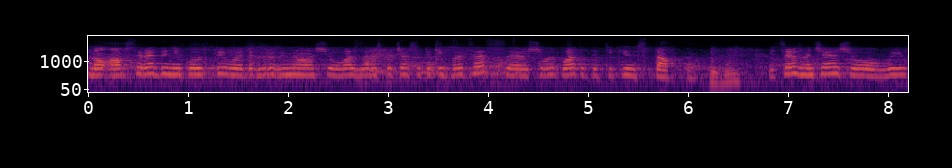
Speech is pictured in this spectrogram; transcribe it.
Ну а всередині колективу я так зрозуміла, що у вас зараз почався такий процес, е, що ви платите тільки ставку. Мгм. І це означає, що ви в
